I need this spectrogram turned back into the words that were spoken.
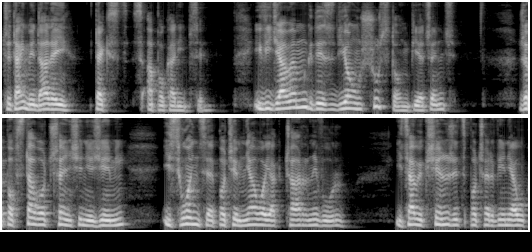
Czytajmy dalej tekst z Apokalipsy. I widziałem, gdy zdjął szóstą pieczęć, że powstało trzęsienie ziemi i słońce pociemniało jak czarny wór i cały księżyc poczerwieniał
